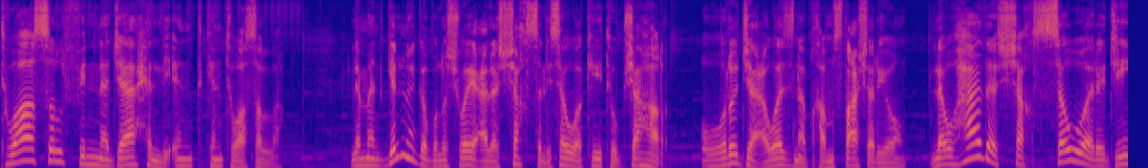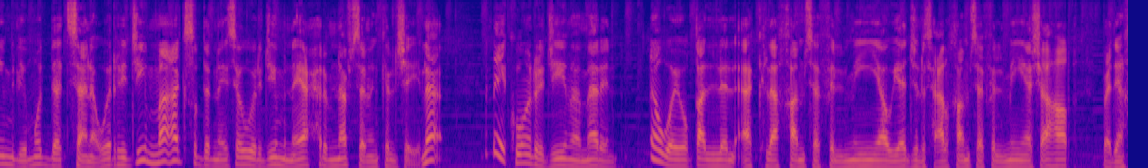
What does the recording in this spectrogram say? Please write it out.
تواصل في النجاح اللي أنت كنت واصل له. لما قلنا قبل شوي على الشخص اللي سوى كيتو بشهر ورجع وزنه ب 15 يوم لو هذا الشخص سوى رجيم لمدة سنة والرجيم ما أقصد أنه يسوي رجيم أنه يحرم نفسه من كل شيء لا أنه يكون رجيمه مرن هو يقلل أكله 5% ويجلس على 5% شهر بعدين 5%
